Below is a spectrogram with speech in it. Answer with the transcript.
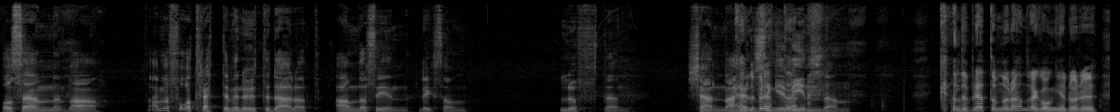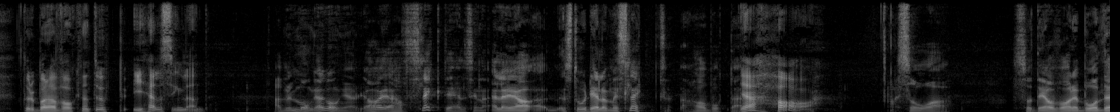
Och sen bara, ja men få 30 minuter där att andas in liksom luften, känna? Hälsingevinden. Kan du berätta om några andra gånger då du, då du bara vaknat upp i Hälsingland? Ja, men många gånger. Jag har ju haft släkt i Hälsingland. Eller jag, en stor del av min släkt har bott där. Jaha, Så, så det har varit både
